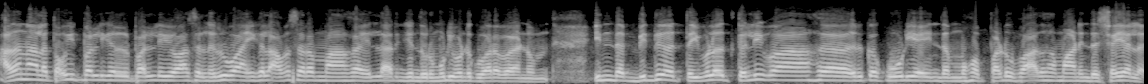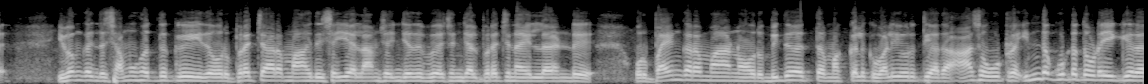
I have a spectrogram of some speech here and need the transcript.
அதனால் தௌஹித் பள்ளிகள் பள்ளி வாசல் நிர்வாகிகள் அவசரமாக எல்லாரும் சேர்ந்து ஒரு முடிவொன்றுக்கு வர வேண்டும். இந்த பிதுத்தை இவ்வளவு தெளிவாக இருக்கக்கூடிய இந்த முக படுபாதகமான இந்த செயலை இவங்க இந்த சமூகத்துக்கு இது ஒரு பிரச்சாரமாக இது செய்யலாம் செஞ்சது செஞ்சால் பிரச்சனை இல்லைன்னு ஒரு பயங்கரமான ஒரு விதத்தை மக்களுக்கு வலியுறுத்தி அதை ஆசை ஊட்டுற இந்த கூட்டத்தோட இருக்கிற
